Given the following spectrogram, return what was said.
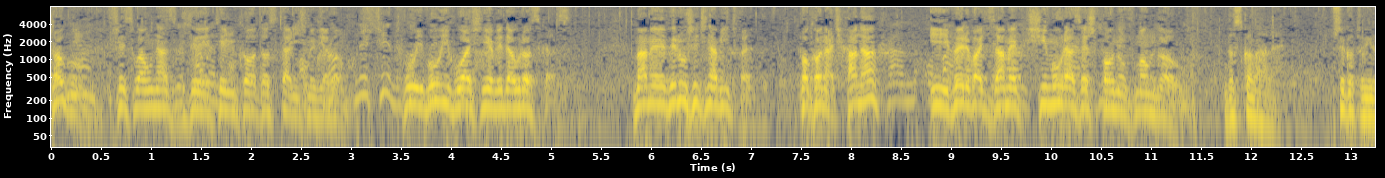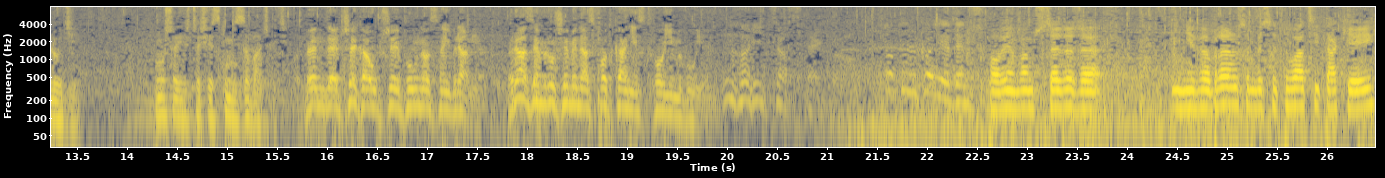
Szogun przysłał nas, gdy tylko dostaliśmy wiadomość. Twój wuj właśnie wydał rozkaz. Mamy wyruszyć na bitwę, pokonać Hana i wyrwać zamek Shimura ze szponów Mongołów. Doskonale. Przygotuj ludzi. Muszę jeszcze się z kimś zobaczyć. Będę czekał przy północnej bramie. Razem ruszymy na spotkanie z twoim wujem. To tylko jeden Powiem wam szczerze, że nie wyobrażam sobie sytuacji takiej.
